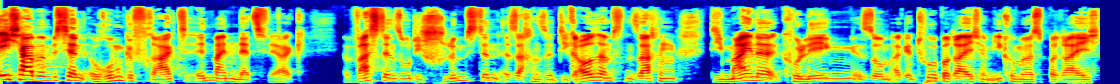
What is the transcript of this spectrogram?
Ich habe ein bisschen rumgefragt in meinem Netzwerk, was denn so die schlimmsten Sachen sind, die grausamsten Sachen, die meine Kollegen so im Agenturbereich, im E-Commerce-Bereich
